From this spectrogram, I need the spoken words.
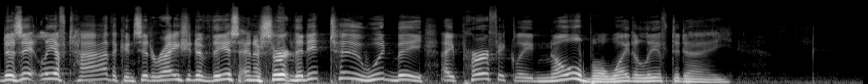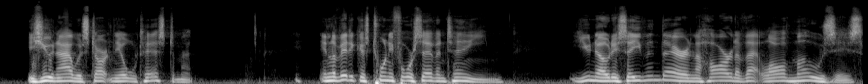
Does it lift high the consideration of this and assert that it too would be a perfectly noble way to live today? As you and I would start in the Old Testament, in Leviticus 24 17, you notice even there in the heart of that law of Moses,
